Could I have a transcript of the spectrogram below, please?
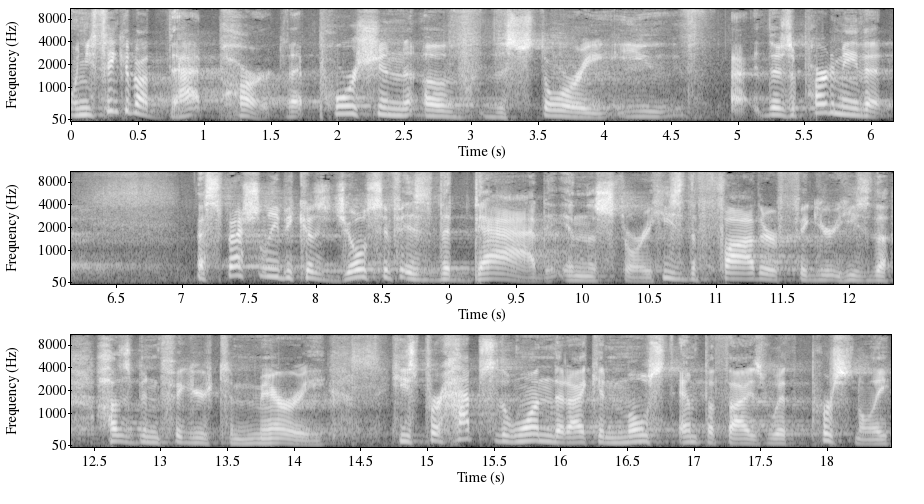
When you think about that part, that portion of the story, you, uh, there's a part of me that, especially because Joseph is the dad in the story, he's the father figure, he's the husband figure to Mary. He's perhaps the one that I can most empathize with personally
